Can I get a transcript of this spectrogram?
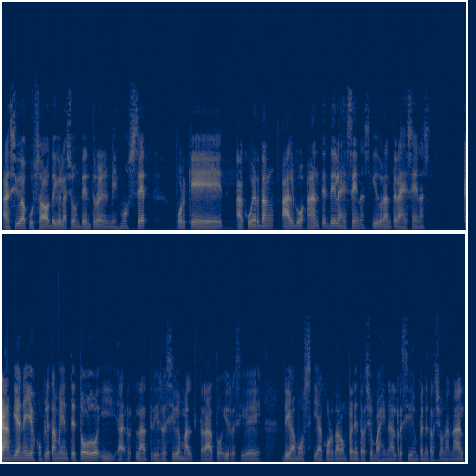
han sido acusados de violación dentro del mismo set porque acuerdan algo antes de las escenas y durante las escenas cambian ellos completamente todo y la actriz recibe maltrato y recibe digamos si acordaron penetración vaginal reciben penetración anal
